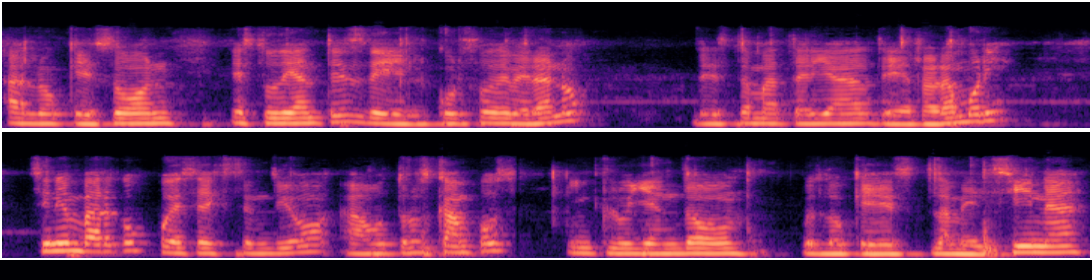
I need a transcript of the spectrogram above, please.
a lo que son estudiantes del curso de verano de esta materia de Raramuri. Sin embargo, pues se extendió a otros campos, incluyendo pues lo que es la medicina,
